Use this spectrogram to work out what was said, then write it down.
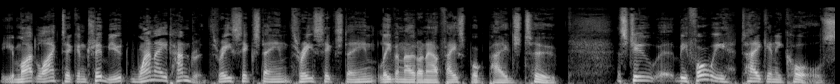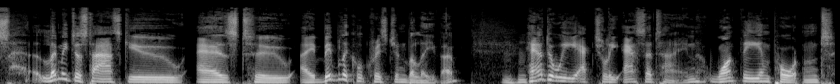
You might like to contribute 1 800 316 316. Leave a note on our Facebook page too. Stu, before we take any calls, let me just ask you as to a biblical Christian believer, mm-hmm. how do we actually ascertain what the important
